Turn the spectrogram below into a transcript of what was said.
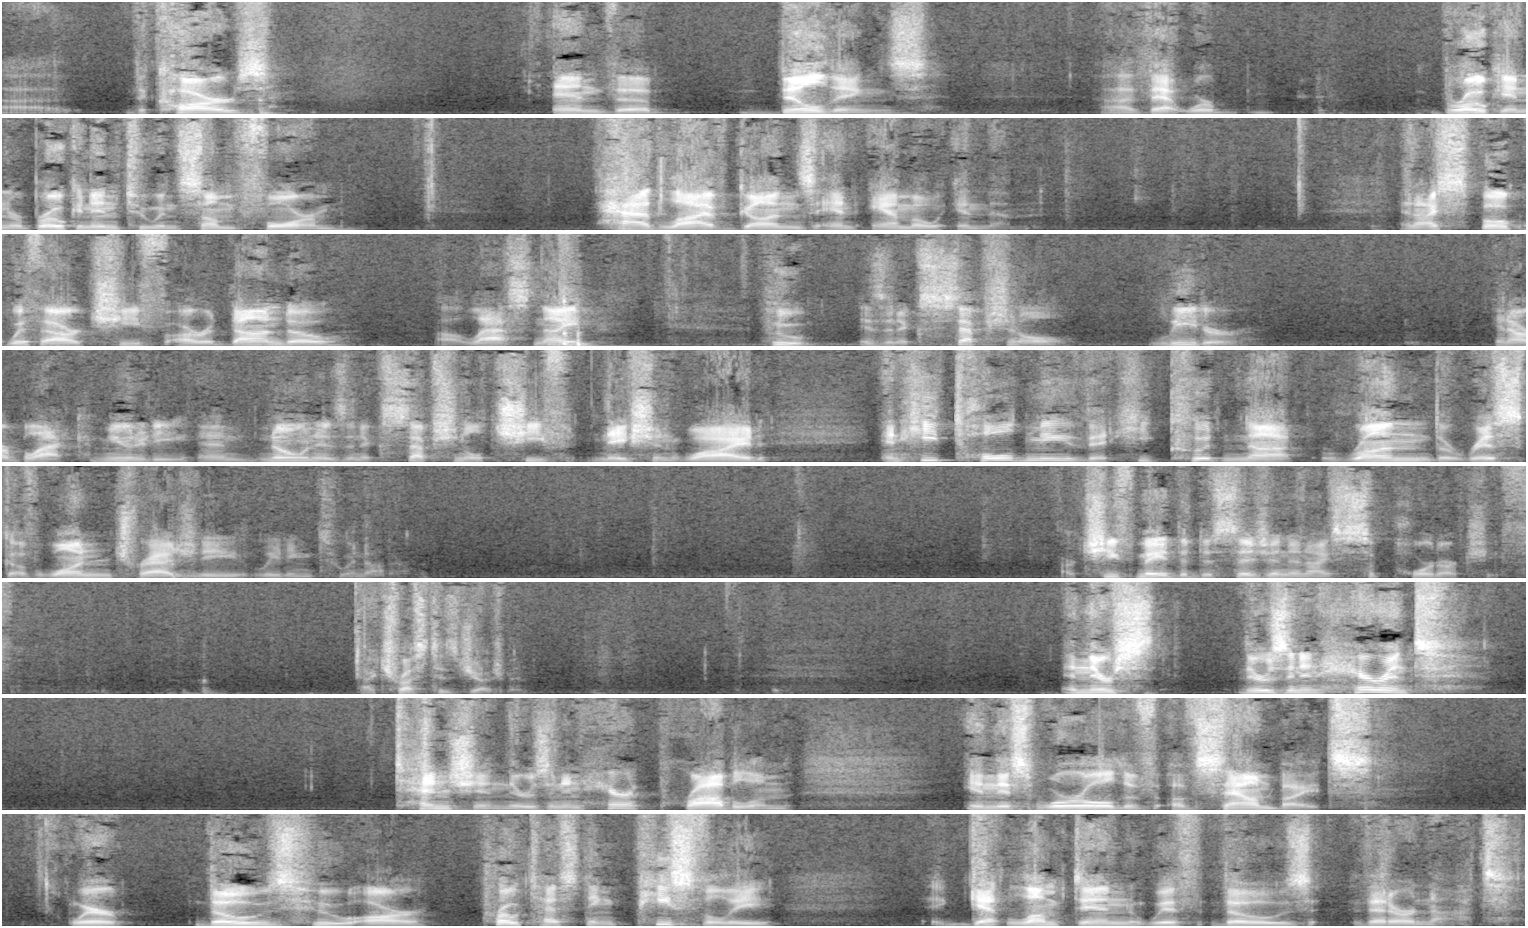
Uh, the cars and the buildings uh, that were broken or broken into in some form had live guns and ammo in them. And I spoke with our chief Arradondo uh, last night, who is an exceptional leader in our black community and known as an exceptional chief nationwide. And he told me that he could not run the risk of one tragedy leading to another. Our chief made the decision, and I support our chief. I trust his judgment. And there's, there's an inherent tension, there's an inherent problem in this world of, of sound bites where those who are protesting peacefully get lumped in with those that are not.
